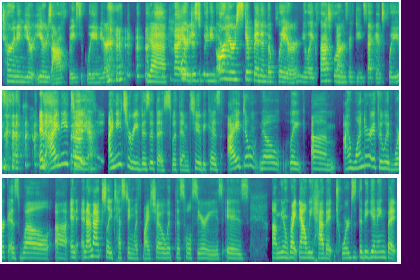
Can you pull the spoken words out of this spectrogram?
turning your ears off basically and you're Yeah. now Or- you're just waiting or you're skipping in the player you're like fast Yeah. forward 15 seconds please and I need so to, yeah I need to revisit this with them too, because I don't know, like, um, I wonder if it would work as well. Uh, and, and I'm actually testing with my show with this whole series is, um, you know, right now we have it towards the beginning, but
